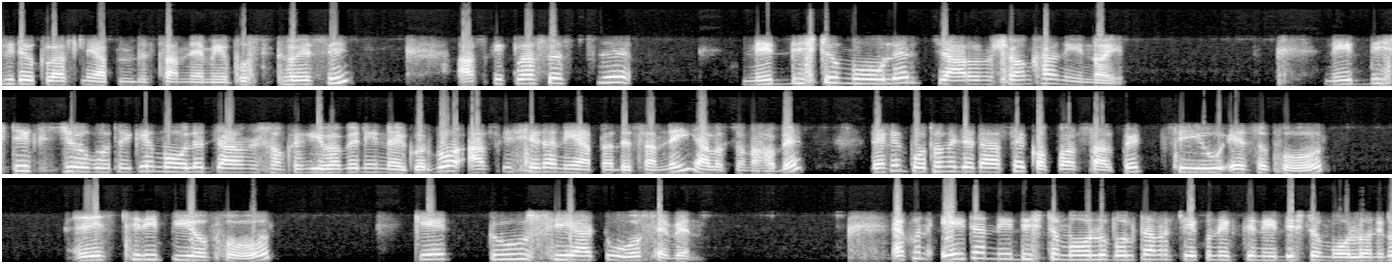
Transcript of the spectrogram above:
ভিডিও ক্লাস নিয়ে আপনাদের সামনে আমি উপস্থিত হয়েছি। আজকে ক্লাস হচ্ছে নির্দিষ্ট মৌলের চারণ সংখ্যা নির্ণয়। নির্দিষ্ট যৌগ থেকে মৌলের চারণ সংখ্যা কীভাবে নির্ণয় করব, আজকে সেটা নিয়ে আপনাদের সামনেই আলোচনা হবে। দেখেন, প্রথমে যেটা আছে copper sulphate C U S O four H three P O four K two C R two O seven এখন এইটার নির্দিষ্ট মৌল বলতে আমরা যে কোনো একটি নির্দিষ্ট মৌল নিব,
